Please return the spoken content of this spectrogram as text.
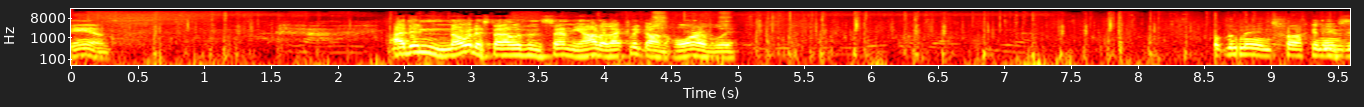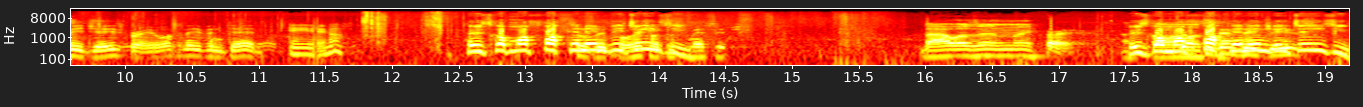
Damn. I didn't notice that I was in semi-auto. That could have gone horribly. What the man's fucking Jeez. NVGs, bro. He wasn't even dead. yeah. Who's got my fucking Still good, boys, NVGs? just You? messaged. That wasn't me. Bro. Who's got my Oh, fucking NVGs? NVGs? You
